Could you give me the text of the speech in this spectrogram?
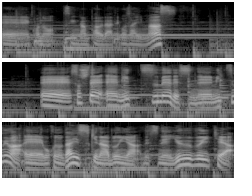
えー、この洗顔パウダーでございます。えー、そして、えー、3つ目ですね。3つ目は、えー、僕の大好きな分野ですね。UV ケア。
